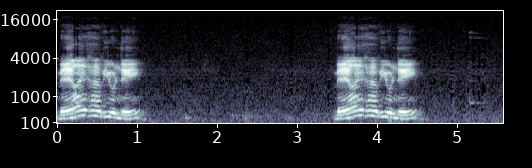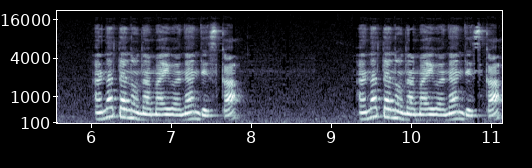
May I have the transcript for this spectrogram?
May I have your name? May I have your name? あなたの名前は何ですかあなたの名前は何ですか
